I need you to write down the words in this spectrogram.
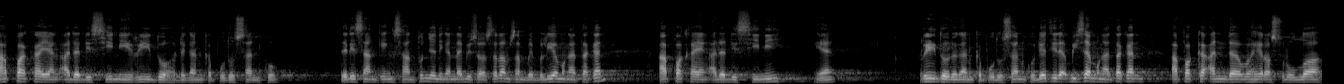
apakah yang ada di sini ridho dengan keputusanku? Jadi saking santunnya dengan Nabi SAW sampai beliau mengatakan, apakah yang ada di sini? Ya, ridho dengan keputusanku. Dia tidak bisa mengatakan apakah anda wahai Rasulullah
